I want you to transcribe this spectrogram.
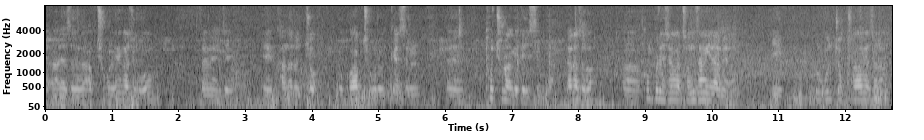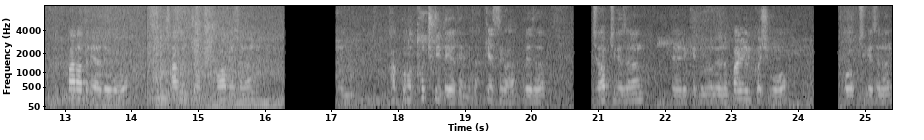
안에서 압축을 해가지고 그 다음에 이제 예, 가늘은 쪽, 요 고압축으로 가스를 예, 토출하게 되어 있습니다. 따라서 어, 컴프레셔가 정상이라면 이 굵은 쪽 저압에서는 빨아들여야 되고 작은 쪽 고압에서는 음, 밖으로 토출이 돼야 됩니다. 가스가 그래서 저압 측에서는 이렇게 누르면 빨릴 것이고 고압 측에서는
